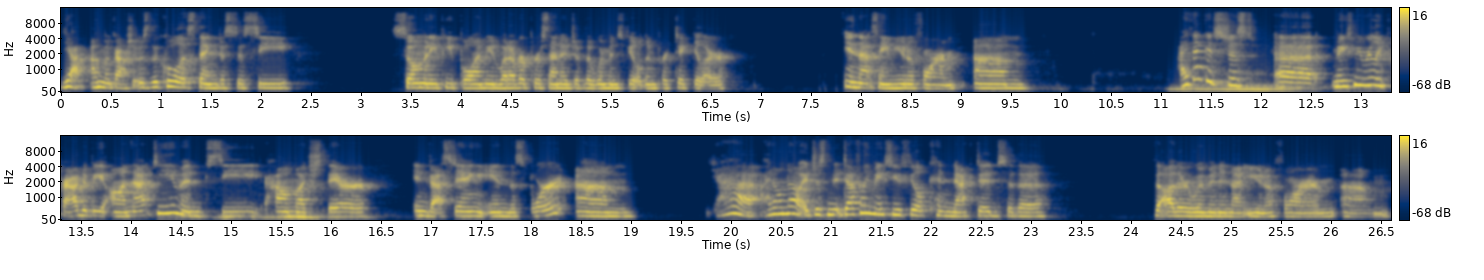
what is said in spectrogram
yeah. Oh my gosh, it was the coolest thing just to see so many people. I mean, whatever percentage of the women's field in particular in that same uniform. Um, I think it's just uh, makes me really proud to be on that team and see how much they're investing in the sport. Um, yeah, I don't know. It just it definitely makes you feel connected to the the other women in that uniform. Um,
